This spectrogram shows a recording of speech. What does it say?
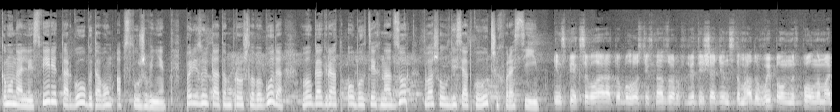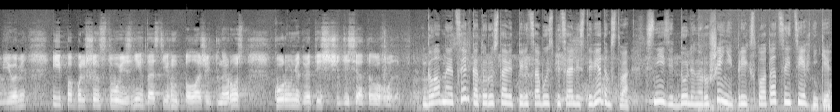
коммунальной сфере, торгово-бытовом обслуживании. По результатам прошлого года Волгоград облтехнадзор вошел в десятку лучших в России. Инспекция Волгоград облгостехнадзор в 2011 году выполнена в полном объеме и по большинству из них достигнут положительный рост к уровню 2010 года. Главная цель, которую ставят перед собой специалисты ведомства – снизить долю нарушений при эксплуатации техники,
